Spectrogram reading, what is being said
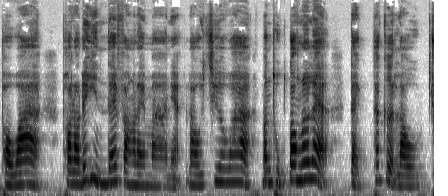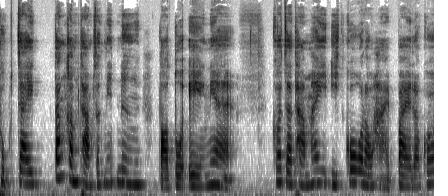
เพราะว่าพอเราได้ยินได้ฟังอะไรมาเนี่ยเราเชื่อว่ามันถูกต้องแล้วแหละ แต่ถ้าเกิดเราฉุกใจตั้งคำถามสักนิดนึงต่อตัวเองเนี่ยก็จะทำให้อีโก้เราหายไป แล้วก็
